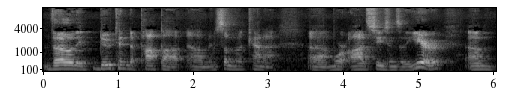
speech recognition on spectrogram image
though they do tend to pop up um, in some of the kind of uh, more odd seasons of the year. Um,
